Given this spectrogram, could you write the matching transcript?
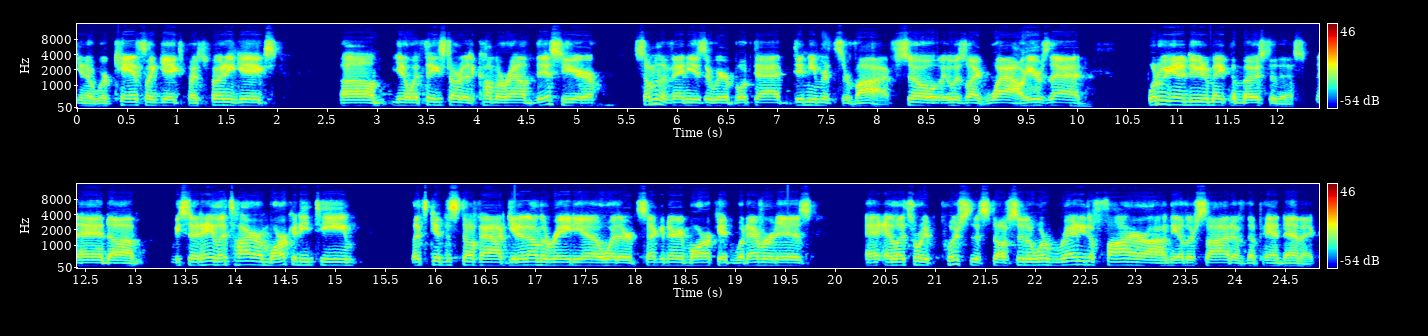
you know, we're canceling gigs, postponing gigs. Um, you know, when things started to come around this year, some of the venues that we were booked at didn't even survive. So it was like, wow, here's that. What are we going to do to make the most of this? And um, we said, hey, let's hire a marketing team. Let's get the stuff out, get it on the radio, whether it's secondary market, whatever it is, and, and let's really push this stuff so that we're ready to fire on the other side of the pandemic.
